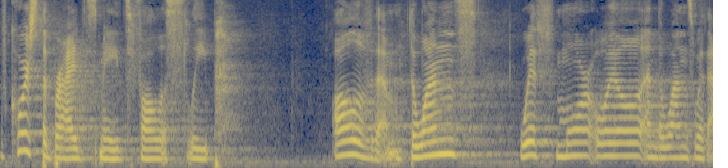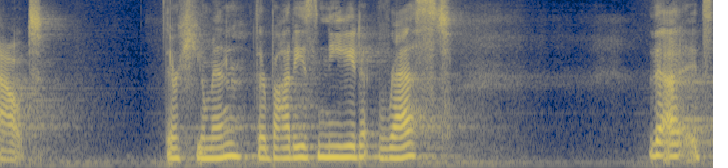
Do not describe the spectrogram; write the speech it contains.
Of course, the bridesmaids fall asleep. All of them, the ones with more oil and the ones without. They're human, their bodies need rest. The, uh, it's,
